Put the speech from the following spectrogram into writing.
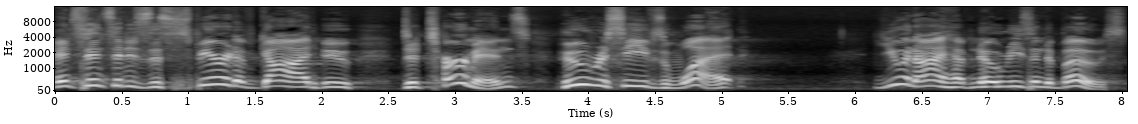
and since it is the Spirit of God who determines who receives what, you and I have no reason to boast.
